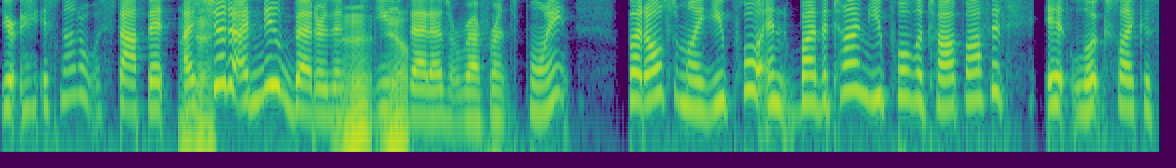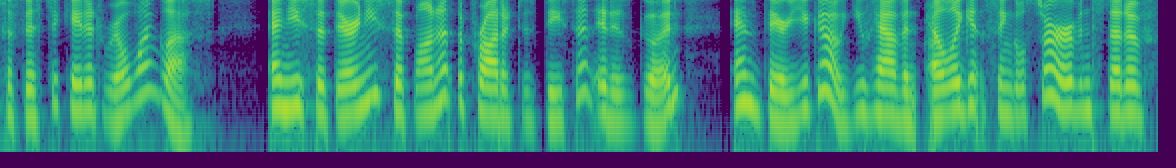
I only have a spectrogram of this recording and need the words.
Your, it's not a stop it. I should I knew better than Uh, to use yep. that as a reference point. But ultimately, you pull, and by the time you pull the top off it, it looks like a sophisticated real wine glass. And you sit there and you sip on it. The product is decent. It is good. And there you go. You have an elegant single serve instead of,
